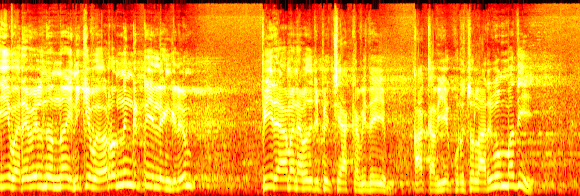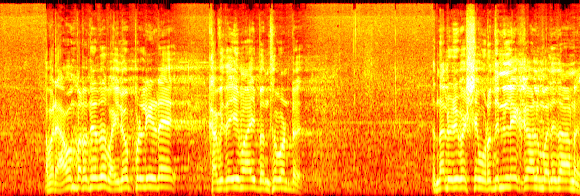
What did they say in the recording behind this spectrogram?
ഈ വരവിൽ നിന്ന് എനിക്ക് വേറൊന്നും കിട്ടിയില്ലെങ്കിലും പി രാമൻ അവതരിപ്പിച്ച ആ കവിതയും ആ കവിയെക്കുറിച്ചുള്ള അറിവും മതി. അപ്പോൾ രാമൻ പറഞ്ഞത് വൈലോപ്പള്ളിയുടെ കവിതയുമായി ബന്ധമുണ്ട്. എന്നാൽ ഒരുപക്ഷെ ഒറിജിനലിനേക്കാളും വലുതാണ്.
